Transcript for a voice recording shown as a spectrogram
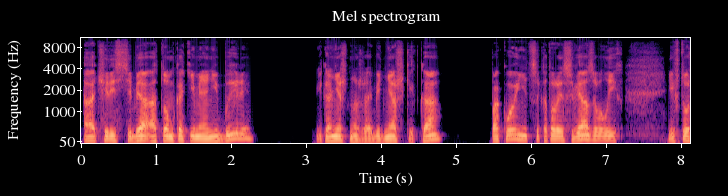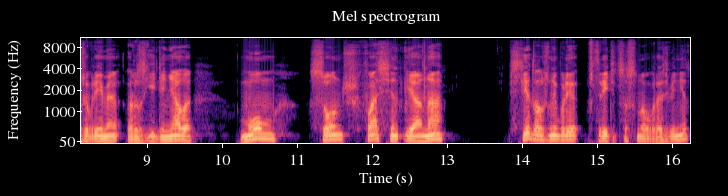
а через себя о том, какими они были, и, конечно же, о бедняжке К, покойнице, которая связывала их и в то же время разъединяла Мом, Сонж, Фасин и она. Все должны были встретиться снова, разве нет?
